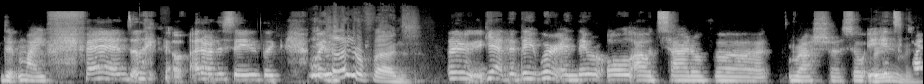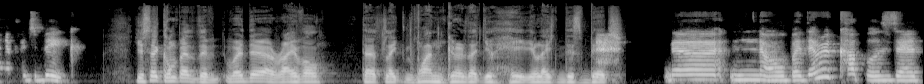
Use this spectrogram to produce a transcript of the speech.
the, my fans like I don't want to say like but- are your fans? uh, yeah, that they were, and they were all outside of uh, Russia. So it, it's kind of it's big. You said competitive. Were there a rival? That's like one girl that you hate. You're like this bitch. Uh, no, but there were couples that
